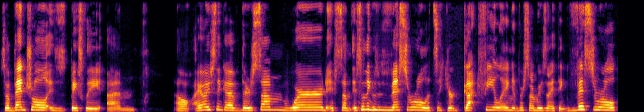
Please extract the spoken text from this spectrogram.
So ventral is basically um, oh, I always think of there's some word if some if something is visceral, it's like your gut feeling, and for some reason I think visceral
